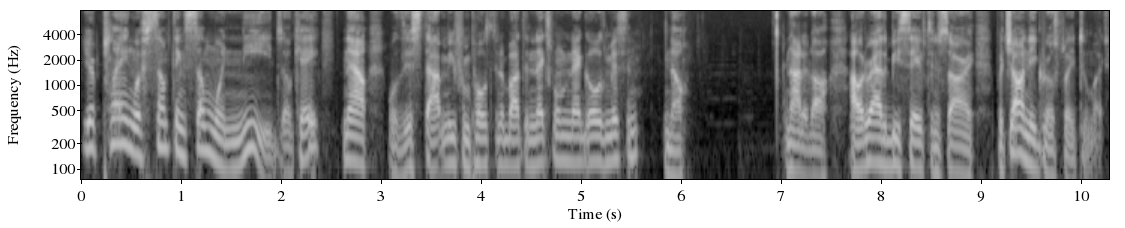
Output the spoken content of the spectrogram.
you're playing with something someone needs, okay? Now, will this stop me from posting about the next woman that goes missing? No. Not at all. I would rather be safe than sorry. But y'all Negroes play too much.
